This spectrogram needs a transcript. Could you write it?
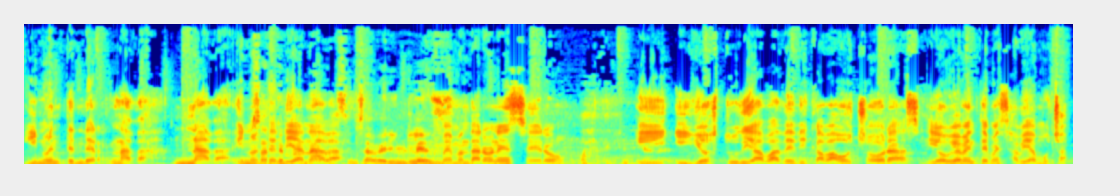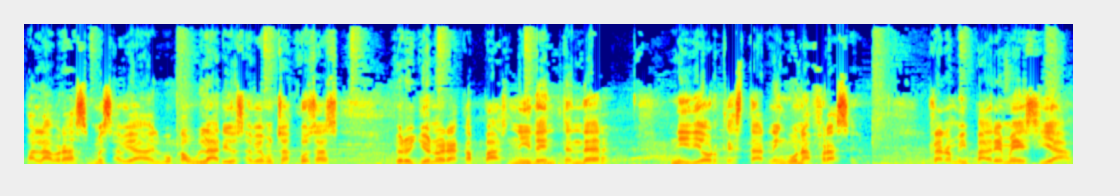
y no entender nada, nada, y no entendía nada. Sin saber inglés. Me mandaron en cero y, y, yo estudiaba, dedicaba ocho horas y obviamente me sabía muchas palabras, me sabía el vocabulario, sabía muchas cosas, pero yo no era capaz ni de entender ni de orquestar ninguna frase. Claro, mi padre me decía,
